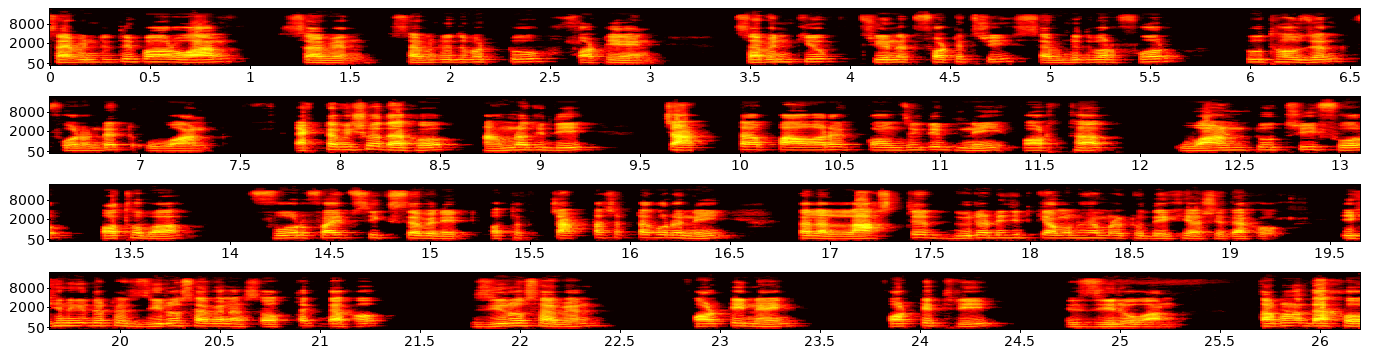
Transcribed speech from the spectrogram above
Seven to the power one seven seven to the power two forty nine seven cube three hundred forty three seven to power four two thousand four hundred one একটা বিষয় দেখো, আমরা যদি চারটা পাওয়ারের কনজিটিভ নেই, অর্থাৎ ওয়ান টু থ্রি ফোর অথবা four five six seven eight অর্থাৎ চারটা চারটা করে নেই, তাহলে লাস্টের দুইটা ডিজিট কেমন হয় আমরা একটু দেখে আসি। দেখো, এখানে কিন্তু একটা জিরো সেভেন আছে, অর্থাৎ দেখো zero seven forty nine forty three zero one তার মানে দেখো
